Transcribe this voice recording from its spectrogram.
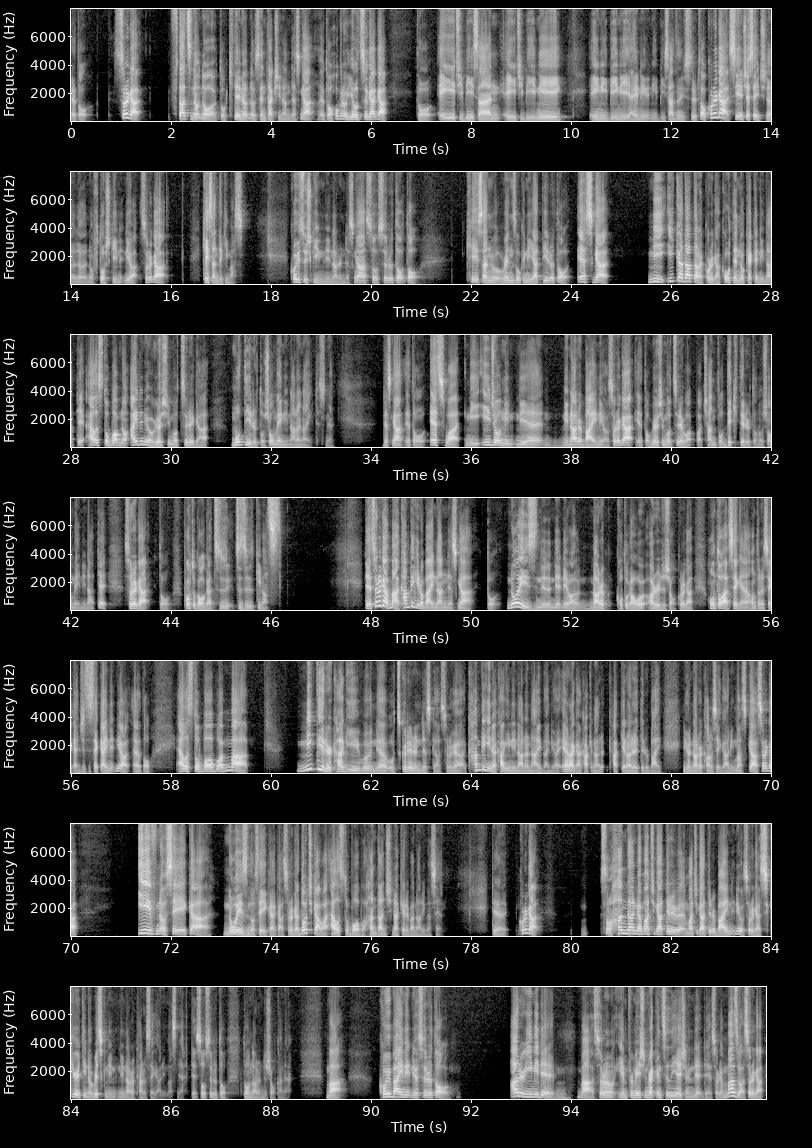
えっと、それが2つののと規定のの選択肢なんですが、えっと、他の4つががと AHB3、AHB2 A1、B3、A1、B2、A2、B2、A2、B3 にすると、これが CHSH の不等式には、それが計算できます。こういう数式になるんですが、そうすると、と計算を連続にやっていると、S が2以下だったらこれが後点の結果になって、アリスとボブの間にはよしも連れが持っていると証明にならないんですね。ですが、えっと、S は2以上にになる場合には、それが、えっと、量子もつれはちゃんとできているとの証明になって、それが、えっと、プロトコルが続きます。で、それがまあ完璧の場合なんですが、とノイズにはなることがあるでしょう。これが本当は世界本当の世界、実世界には、えっと、アリスとボブはまあ似ている鍵を作れるんですが、それが完璧な鍵にならない場合には、エラーがかけかけられている場合にはなる可能性がありますが、それが Eve のせいか、ノイズのせいかか、それがどっちかはアリスとボブを判断しなければなりません。で、これが、その判断が間違っている間違っている場合には、それがセキュリティのリスクになる可能性がありますね。で、そうするとどうなるんでしょうかね。まあ、こういう場合にすると、ある意味で、まあ、その information reconciliation で、でそれが、まずはそれが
